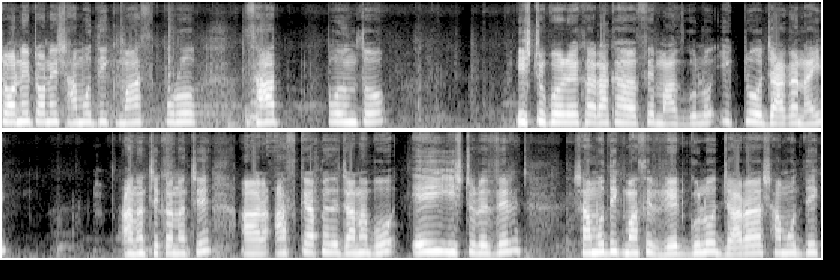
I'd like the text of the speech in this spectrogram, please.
টনে টনে সামুদ্রিক মাছ পুরো ছাদ পর্যন্ত স্টোর করে রেখা, রাখা আছে মাছগুলো। একটুও জায়গা নাই, আনাচে কানাচে। আর আজকে আপনাদের জানাব, এই স্টোরেজের সামুদ্রিক মাছের রেটগুলো যারা সামুদ্রিক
